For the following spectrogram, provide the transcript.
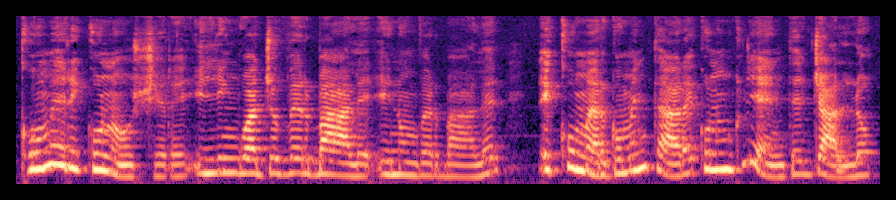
come riconoscere il linguaggio verbale e non verbale e come argomentare con un cliente giallo.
